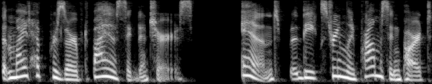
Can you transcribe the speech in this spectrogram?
that might have preserved biosignatures. And, the extremely promising part,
